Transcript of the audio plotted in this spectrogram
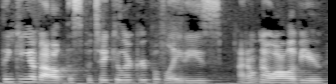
thinking about this particular group of ladies. I don't know all of you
